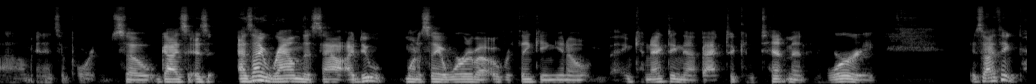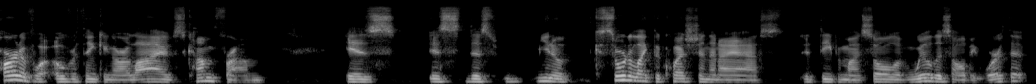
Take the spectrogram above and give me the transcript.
um, and it's important. So, guys, as as I round this out, I do want to say a word about overthinking, you know, and connecting that back to contentment and worry. Is I think part of what overthinking our lives come from is is this, you know, sort of like the question that I asked deep in my soul of will this all be worth it?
